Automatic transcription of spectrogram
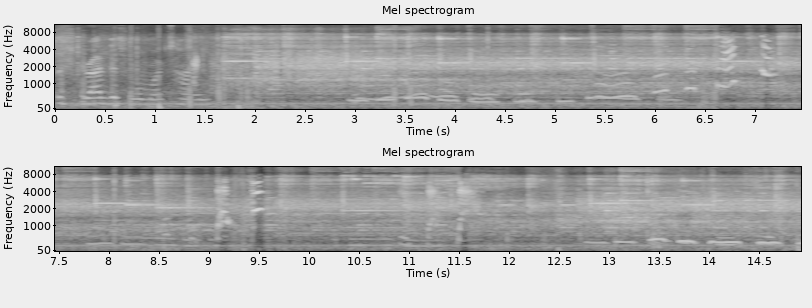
Let's drive this one more time. Keep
